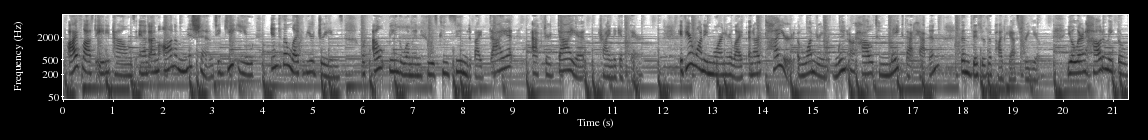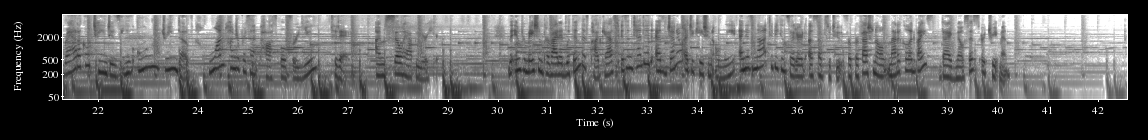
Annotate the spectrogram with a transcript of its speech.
I've lost 80 pounds and I'm on a mission to get you into the life of your dreams without being the woman who is consumed by diet after diet trying to get there. If you're wanting more in your life and are tired of wondering when or how to make that happen, then this is a podcast for you. You'll learn how to make the radical changes you've only dreamed of 100% possible for you today. I'm so happy you're here. The information provided within this podcast is intended as general education only and is not to be considered a substitute for professional medical advice, diagnosis, or treatment.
